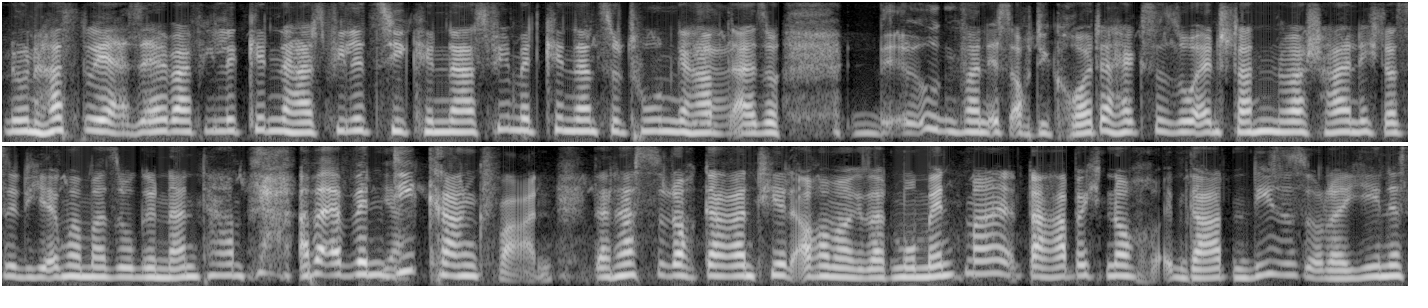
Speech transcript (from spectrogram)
Nun hast du ja selber viele Kinder, hast viele Ziehkinder, hast viel mit Kindern zu tun gehabt. Ja. Also irgendwann ist auch die Kräuterhexe so entstanden wahrscheinlich, dass sie dich irgendwann mal so genannt haben. Ja. Aber wenn ja. die krank waren, dann hast du doch garantiert auch immer gesagt, Moment mal, da habe ich noch im Garten dieses oder jenes.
